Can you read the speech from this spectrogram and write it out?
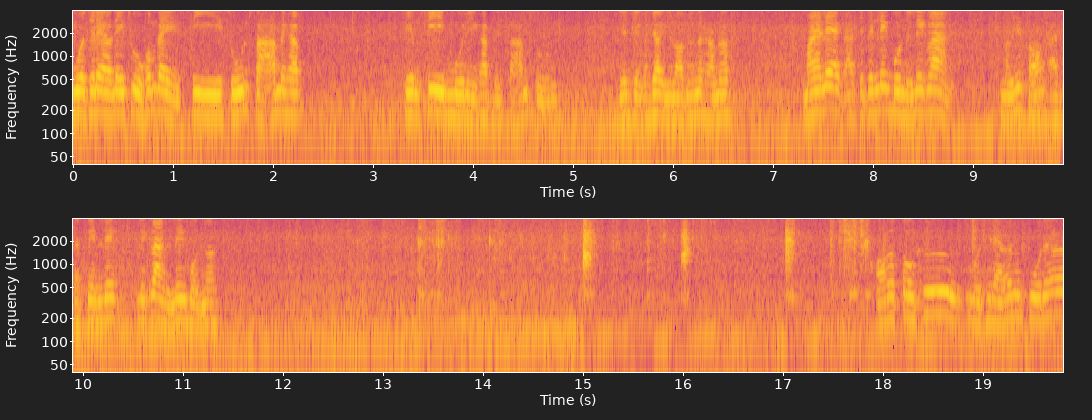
งวดที่แล้วเลขถูกผมได้สี่ศูนย์สามเลยครับเซมซีมูนี่ครับได้สามศูนย์เดี๋ยวเจอกันเจ้าอีกรอบนึงนะครับเนาะไม้แรกอาจจะเป็นเลขบนหรือเลขล่างไม้ที่สองอาจจะเป็นเลขเลขล่างหรือเลขบนเนาะ ขอตรงคือหมวที่แล้วแล้วลุงปูเด้อ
